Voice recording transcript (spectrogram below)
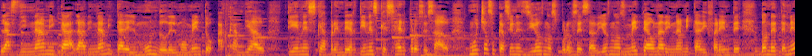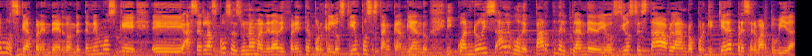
Las dinámica, la dinámica del mundo, del momento ha cambiado. Tienes que aprender, tienes que ser procesado. Muchas ocasiones Dios nos procesa, Dios nos mete a una dinámica diferente donde tenemos que aprender, donde tenemos que eh, hacer las cosas de una manera diferente porque los tiempos están cambiando. Y cuando es algo de parte del plan de Dios. Dios te está hablando porque quiere preservar tu vida,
